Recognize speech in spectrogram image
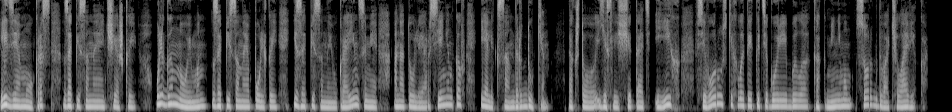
Лидия Мокрас, записанная чешкой, Ольга Нойман, записанная полькой и записанные украинцами Анатолий Арсененков и Александр Дукин. Так что, если считать и их, всего русских в этой категории было как минимум 42 человека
